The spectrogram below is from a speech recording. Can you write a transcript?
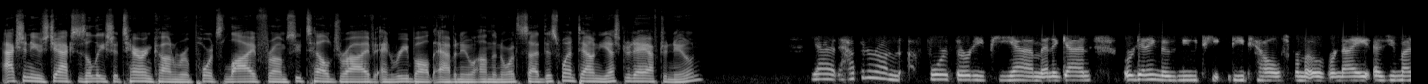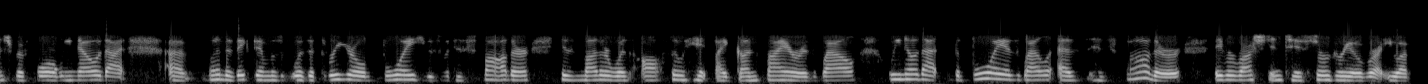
Action News Jax's Alicia Tarancon reports live from Soutel Drive and Ribault Avenue on the north side. This went down yesterday afternoon. Yeah, it happened around 4:30 p.m. And again, we're getting those new t- details from overnight. As you mentioned before, we know that uh, one of the victims was a three-year-old boy. He was with his father. His mother was also hit by gunfire as well. We know that the boy, as well as his father, they were rushed into surgery over at UF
